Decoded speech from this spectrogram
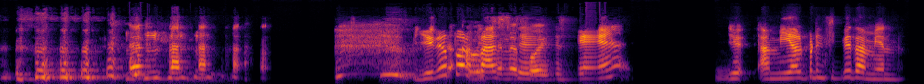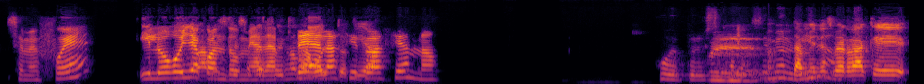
Yo iba A por fases, ¿eh? Yo- a mí al principio también se me fue y luego ya A mí cuando me no adapté me a la vuelto, tía. situación, no. Joder, pero Pues, se me También es verdad que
